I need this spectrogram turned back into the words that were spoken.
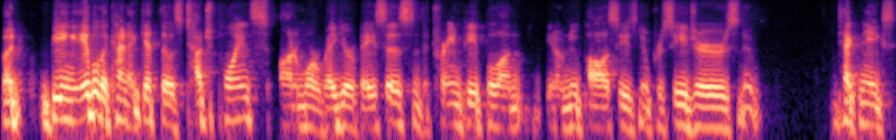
But being able to kind of get those touch points on a more regular basis and to train people on you know new policies, new procedures, new techniques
